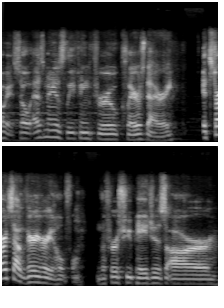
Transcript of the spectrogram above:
Okay, so Esme is leafing through Claire's diary. It starts out very, very hopeful. The first few pages are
